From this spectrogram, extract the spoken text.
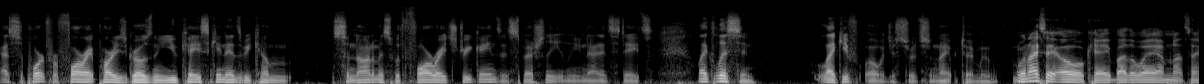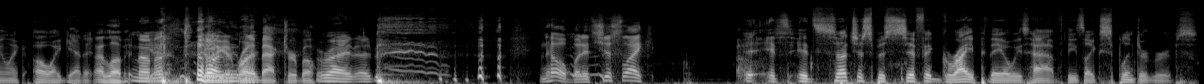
As support for far right parties grows in the UK, skinheads become synonymous with far right street gangs, especially in the United States. Like, listen, like if oh, just switched to nighttime move. When I say "oh, okay," by the way, I'm not saying like "oh, I get it." I love it. No, Yeah. no, no, I mean, Run like- it back, Turbo. right. uh, No, but it's just like it- oh, it's it's such a specific gripe they always have. These like splinter groups.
